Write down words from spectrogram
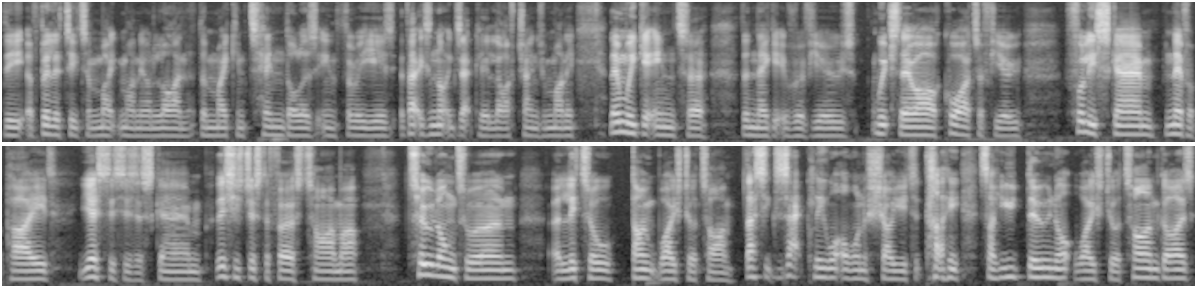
the ability to make money online than making $10 in three years. That is not exactly a life changing money. Then we get into the negative reviews, which there are quite a few. Fully scam, never paid. Yes, this is a scam. This is just a first timer. Too long to earn, a little don't waste your time. That's exactly what I want to show you today. So you do not waste your time, guys,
